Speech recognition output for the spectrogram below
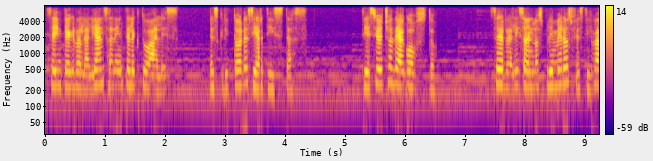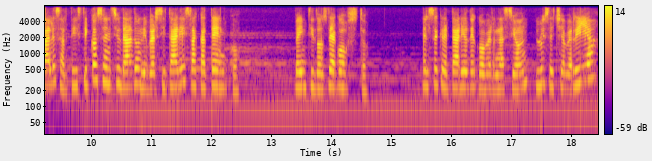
Se integra la Alianza de Intelectuales, Escritores y Artistas. 18 de agosto se realizan los primeros festivales artísticos en Ciudad Universitaria y Zacatenco. 22 de agosto. El secretario de Gobernación, Luis Echeverría,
